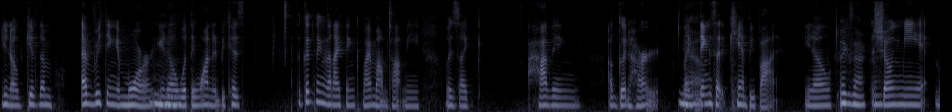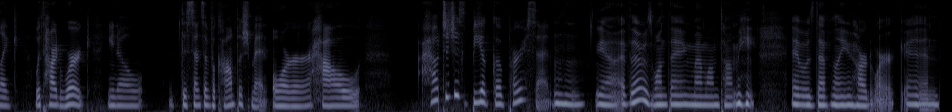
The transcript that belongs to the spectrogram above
you know, give them everything and more, you know, Mhm. what they wanted. Because the good thing that I think my mom taught me was like having a good heart, like yeah, things that can't be bought, you know, exactly. showing me like with hard work, you know, the sense of accomplishment or how how to just be a good person. hmm Yeah, if there was one thing my mom taught me, it was definitely hard work. And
